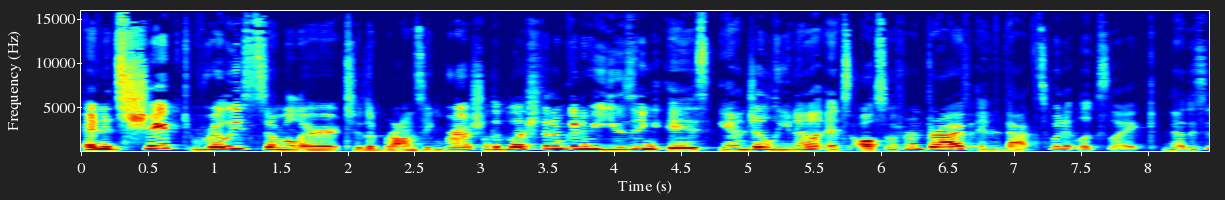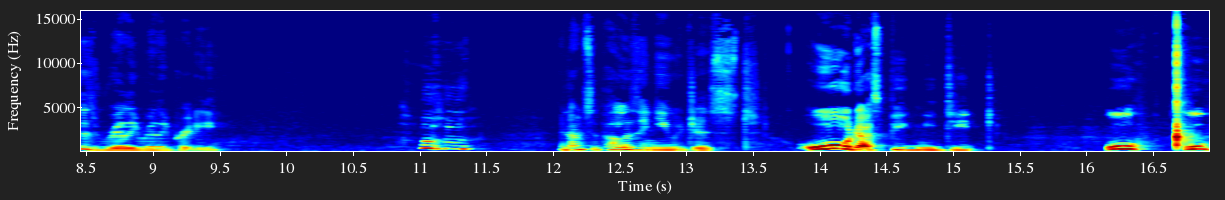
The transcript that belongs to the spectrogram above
And it's shaped really similar to the bronzing brush. The blush that I'm going to be using is Angelina. It's also from Thrive, and that's what it looks like. Now, this is really, really pretty. and I'm supposing you would just... Oh, that's pygmy teeth. Oh, oh.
